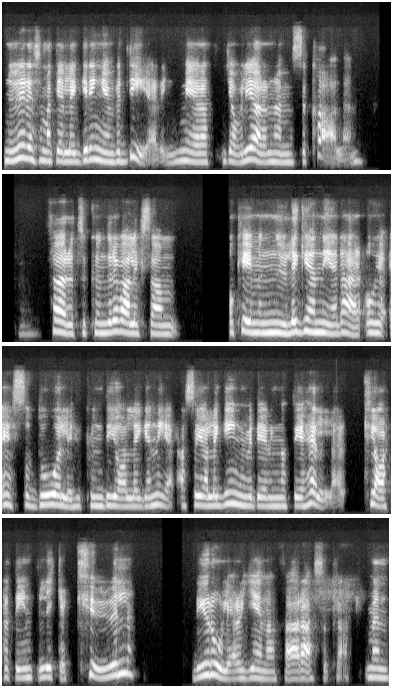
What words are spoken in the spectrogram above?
Nu är det som att jag lägger ingen värdering, mer att jag vill göra den här musikalen. Förut så kunde det vara liksom, okej men nu lägger jag ner det här, åh jag är så dålig, hur kunde jag lägga ner? Alltså jag lägger ingen värdering åt det heller. Klart att det inte är lika kul. Det är roligare att genomföra såklart, men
